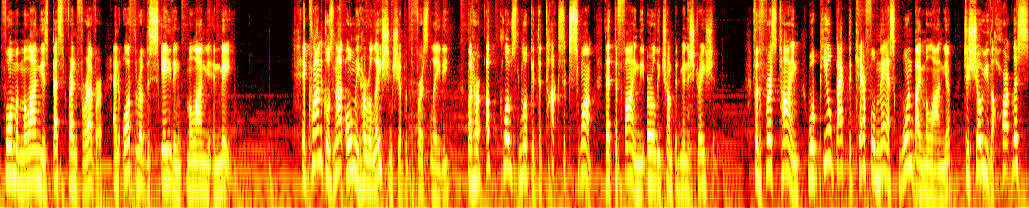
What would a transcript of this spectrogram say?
former Melania's best friend forever and author of the scathing Melania and Me. It chronicles not only her relationship with the First Lady, but her up close look at the toxic swamp that defined the early Trump administration. For the first time, we'll peel back the careful mask worn by Melania to show you the heartless,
